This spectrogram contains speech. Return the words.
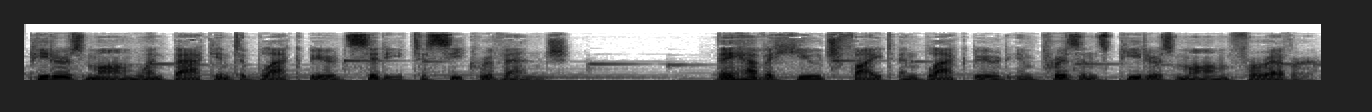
Peter's mom went back into Blackbeard City to seek revenge. They have a huge fight and Blackbeard imprisons Peter's mom forever.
